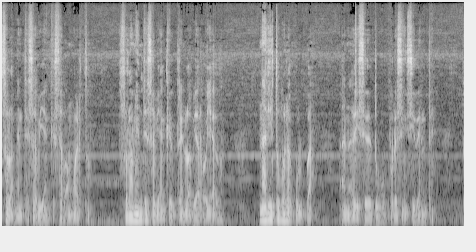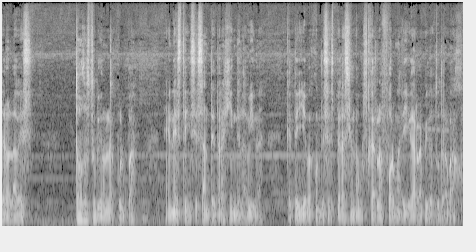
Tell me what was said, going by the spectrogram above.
Solamente sabían que estaba muerto. Solamente sabían que el tren lo había arrollado. Nadie tuvo la culpa. A nadie se detuvo por ese incidente. Pero a la vez, todos tuvieron la culpa en este incesante trajín de la vida que te lleva con desesperación a buscar la forma de llegar rápido a tu trabajo.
